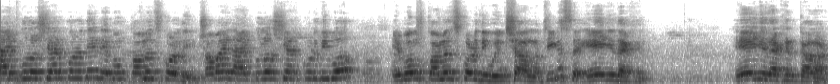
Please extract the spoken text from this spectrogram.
লাইভগুলো শেয়ার করে দিন এবং কমেন্টস করে দিন। সবাই লাইভগুলো শেয়ার করে দিব এবং কমেন্টস করে দিব ইনশাআল্লাহ, ঠিক আছে? এই যে দেখেন, এই যে দেখেন কালার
